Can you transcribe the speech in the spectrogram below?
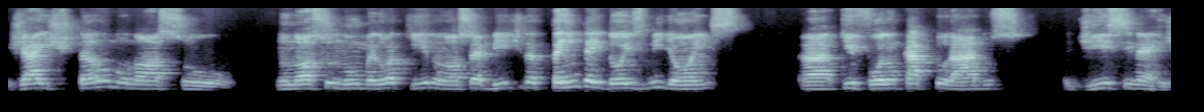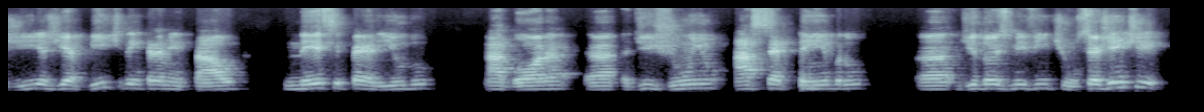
já estão no nosso, no nosso número aqui, no nosso EBITDA, 32 milhões uh, que foram capturados de sinergias, de EBITDA incremental nesse período agora uh, de junho a setembro de 2021. Se a gente,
